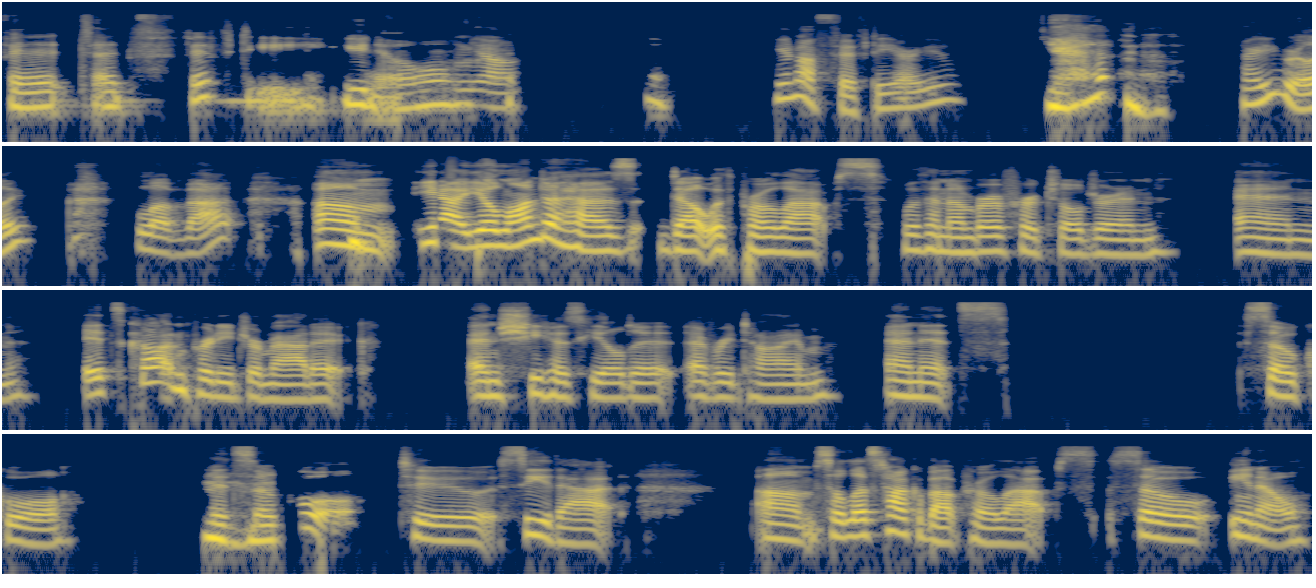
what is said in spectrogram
fit at 50, you know. Yeah. You're not 50, are you? Yeah. Are you really? Love that. Um, yeah, Yolanda has dealt with prolapse with a number of her children, and it's gotten pretty dramatic, and she has healed it every time. And it's so cool. Mm-hmm. It's so mm-hmm. cool to see that. Um, so let's talk about prolapse. So, you know,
